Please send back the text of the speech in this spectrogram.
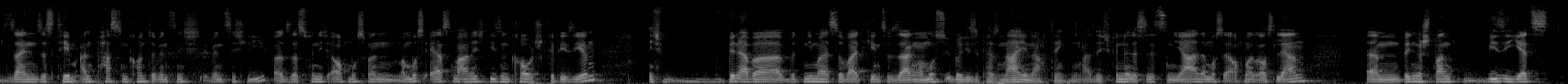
sein System anpassen konnte, wenn es nicht, nicht lief. Also das finde ich auch, muss man, man muss erstmalig diesen Coach kritisieren. Ich bin aber, wird niemals so weit gehen zu sagen, man muss über diese Personalie nachdenken. Also ich finde, das ist jetzt ein Jahr, da muss er auch mal draus lernen. Ähm, bin gespannt, wie sie jetzt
